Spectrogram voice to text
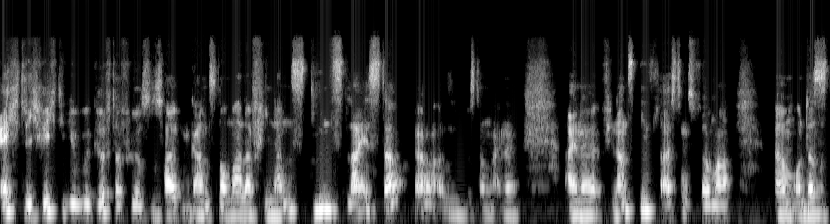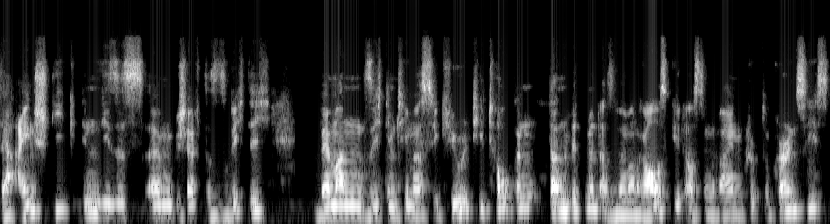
rechtlich richtige Begriff dafür ist es halt ein ganz normaler Finanzdienstleister. Ja, also du bist dann eine, eine Finanzdienstleistungsfirma ähm, und das ist der Einstieg in dieses ähm, Geschäft, das ist richtig. Wenn man sich dem Thema Security Token dann widmet, also wenn man rausgeht aus den reinen Cryptocurrencies,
